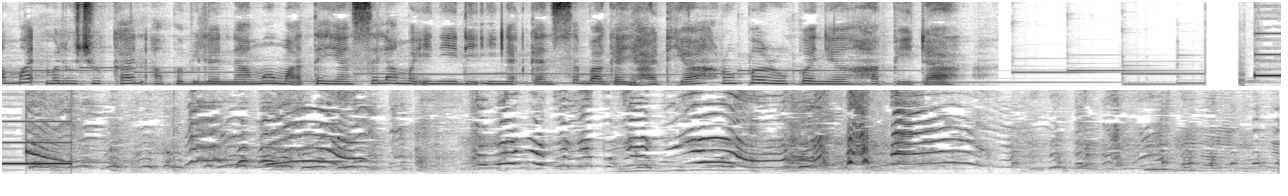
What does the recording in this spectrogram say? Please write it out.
Amat melucukan apabila nama Mak Teh yang selama ini diingatkan sebagai hadiah rupa-rupanya Hafidah. Kita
